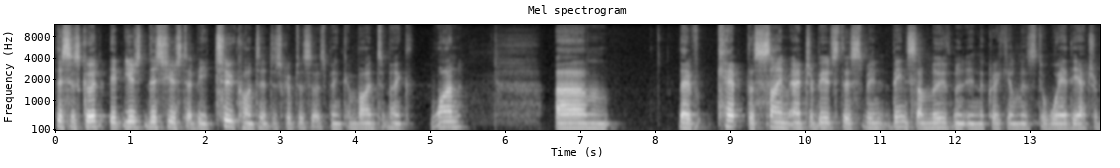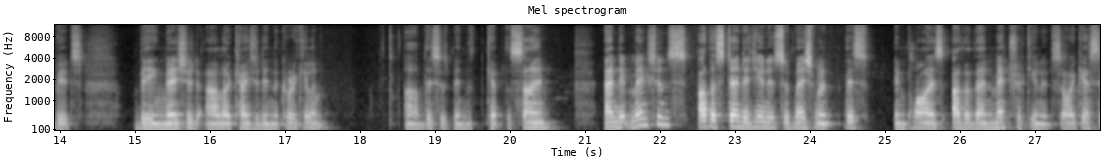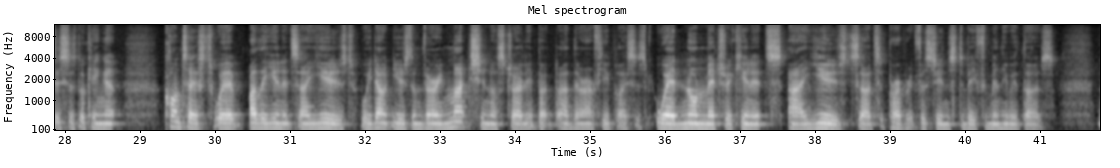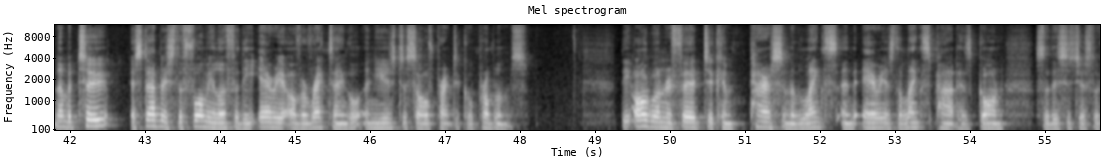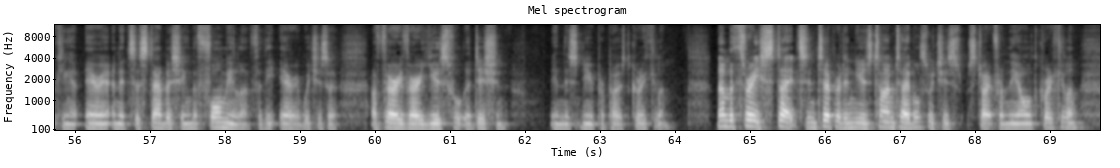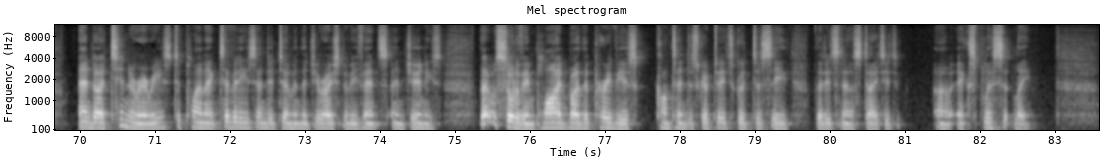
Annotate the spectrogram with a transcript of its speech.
This is good. It used, this used to be two content descriptors, so it's been combined to make one. Um, They've kept the same attributes. There's been, been some movement in the curriculum as to where the attributes being measured are located in the curriculum. Um, this has been kept the same. And it mentions other standard units of measurement. This implies other than metric units. So I guess this is looking at contexts where other units are used. We don't use them very much in Australia, but uh, there are a few places where non-metric units are used, so it's appropriate for students to be familiar with those. Number two, establish the formula for the area of a rectangle and use to solve practical problems. The old one referred to comparison of lengths and areas. The lengths part has gone so this is just looking at area and it's establishing the formula for the area, which is a, a very, very useful addition in this new proposed curriculum. Number three, states interpret and use timetables, which is straight from the old curriculum, and itineraries to plan activities and determine the duration of events and journeys. That was sort of implied by the previous content descriptor. It's good to see that it's now stated uh, explicitly.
